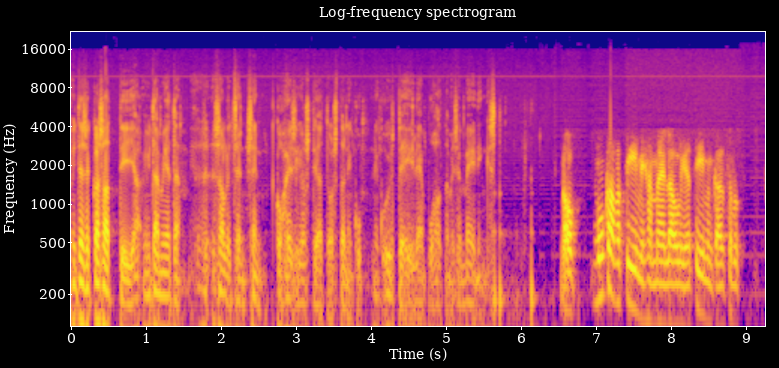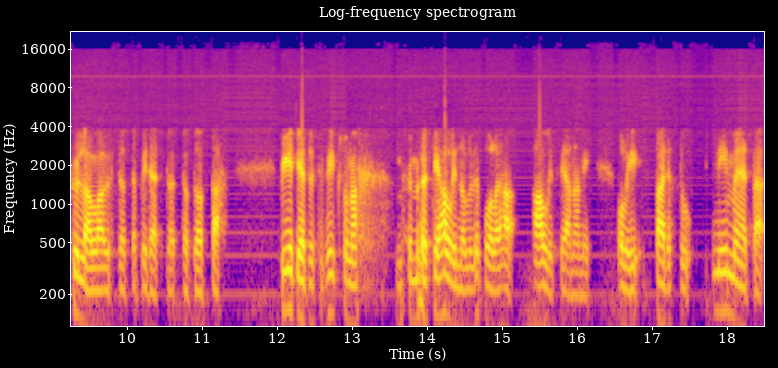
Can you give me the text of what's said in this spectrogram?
miten se kasattiin ja mitä mieltä sä olit sen, sen kohesiosta ja tuosta niin kuin, niin kuin yhteen hiileen puhaltamisen meiningistä? No mukava tiimihän meillä oli ja tiimin kanssa kyllä ollaan yhteyttä pidetty. Että tuota, Pii tietysti fiksuna myöskin hallinnollisen puolen hallitsijana, niin oli taidettu nimetä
